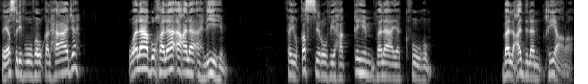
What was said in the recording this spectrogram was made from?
فيصرفوا فوق الحاجة ولا بخلاء على أهليهم فيقصروا في حقهم فلا يكفوهم بل عدلا خيارا.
